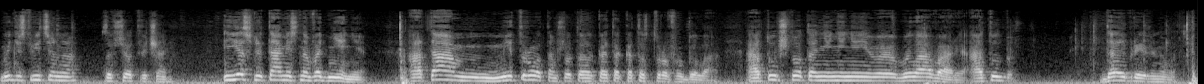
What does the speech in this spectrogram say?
Мы действительно за все отвечаем. И если там есть наводнение, а там метро, там что-то, какая-то катастрофа была, а тут что-то не, не, не была авария, а тут... Да, евреи виноваты.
